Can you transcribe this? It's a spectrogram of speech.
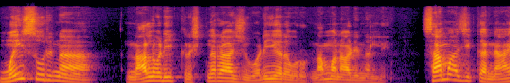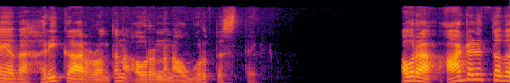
ಮೈಸೂರಿನ ನಾಲ್ವಡಿ ಕೃಷ್ಣರಾಜ್ ಒಡೆಯರವರು ನಮ್ಮ ನಾಡಿನಲ್ಲಿ ಸಾಮಾಜಿಕ ನ್ಯಾಯದ ಹರಿಕಾರರು ಅಂತ ಅವರನ್ನು ನಾವು ಗುರುತಿಸ್ತೇವೆ. ಅವರ ಆಡಳಿತದ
